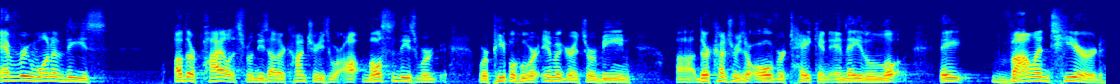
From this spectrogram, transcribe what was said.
Every one of these other pilots from these other countries were all, most of these were, were people who were immigrants or being uh, their countries are overtaken and they lo- they volunteered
